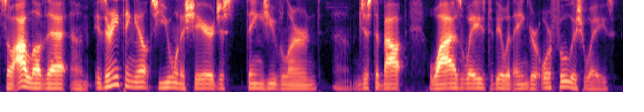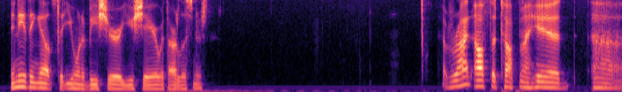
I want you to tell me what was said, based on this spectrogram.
So I love that. Um, is there anything else you want to share? Just things you've learned, um, just about wise ways to deal with anger or foolish ways. Anything else that you want to be sure you share with our listeners? Right off the top of my head, uh,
